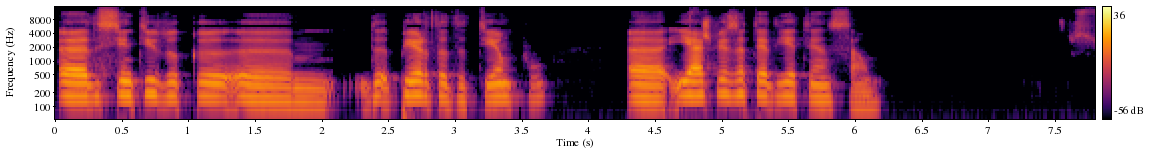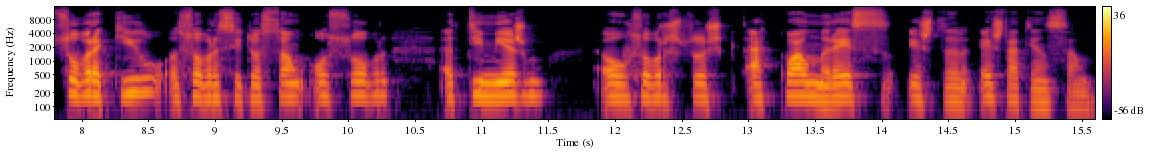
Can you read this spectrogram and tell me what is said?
eh, de sentido que, ehm, de perda de tempo eh, e às vezes até de atenção sobre aquilo, sobre a situação ou sobre a ti mesmo ou sobre as pessoas a qual merece esta, esta atenção.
